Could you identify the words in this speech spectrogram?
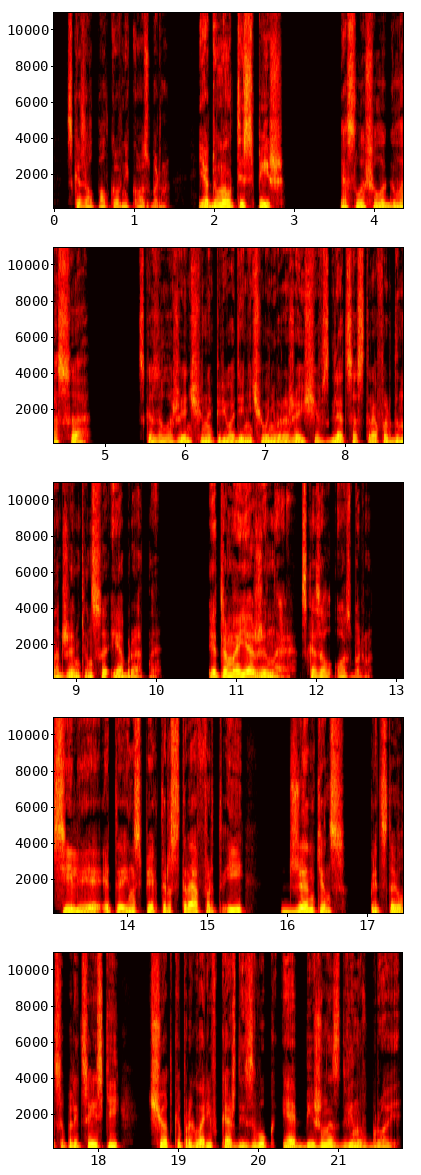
— сказал полковник Осборн. «Я думал, ты спишь». «Я слышала голоса», — сказала женщина, переводя ничего не выражающий взгляд со Страффорда на Дженкинса и обратно. «Это моя жена», — сказал Осборн. «Сильвия — это инспектор Страффорд и...» «Дженкинс», — представился полицейский, четко проговорив каждый звук и обиженно сдвинув брови.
